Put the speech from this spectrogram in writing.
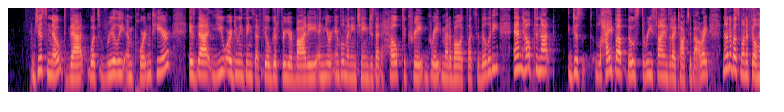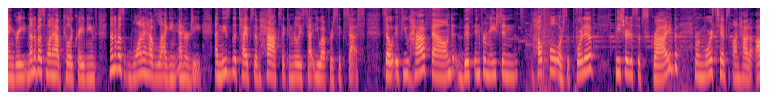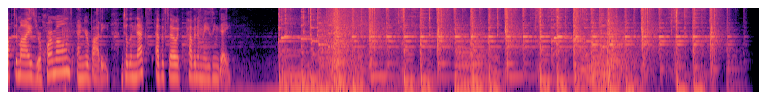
just note that what's really important here is that you are doing things that feel good for your body and you're implementing changes that help to create great metabolic flexibility and help to not just hype up those three signs that I talked about, right? None of us want to feel hangry. None of us want to have killer cravings. None of us want to have lagging energy. And these are the types of hacks that can really set you up for success. So if you have found this information helpful or supportive, be sure to subscribe for more tips on how to optimize your hormones and your body. Until the next episode, have an amazing day.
